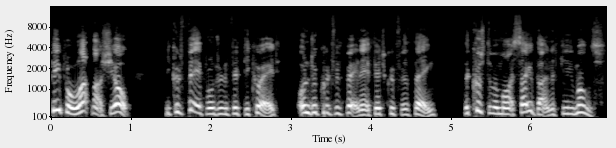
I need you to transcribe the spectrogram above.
people will lap that shit up. You could fit it for 150 quid, 100 quid for fitting it, 50 quid for the thing. The customer might save that in a few months.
